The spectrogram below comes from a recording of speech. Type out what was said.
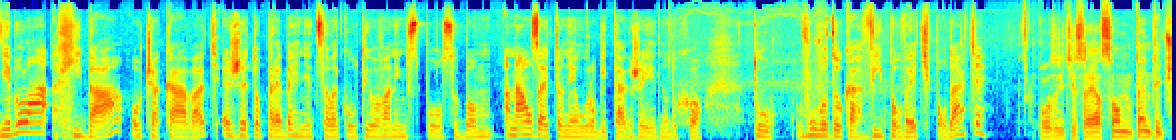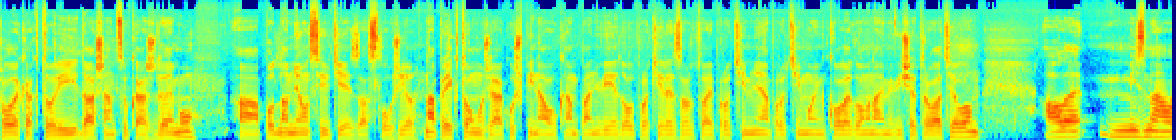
Nebola chyba očakávať, že to prebehne celé kultivovaným spôsobom a naozaj to neurobi tak, že jednoducho tu v úvodzovkách výpoveď podáte? Pozrite sa, ja som ten typ človeka, ktorý dá šancu každému a podľa mňa on si ju tiež zaslúžil. Napriek tomu, že akú špinavú kampaň viedol proti rezortu aj proti mne a proti mojim kolegom, najmä vyšetrovateľom ale my sme ho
